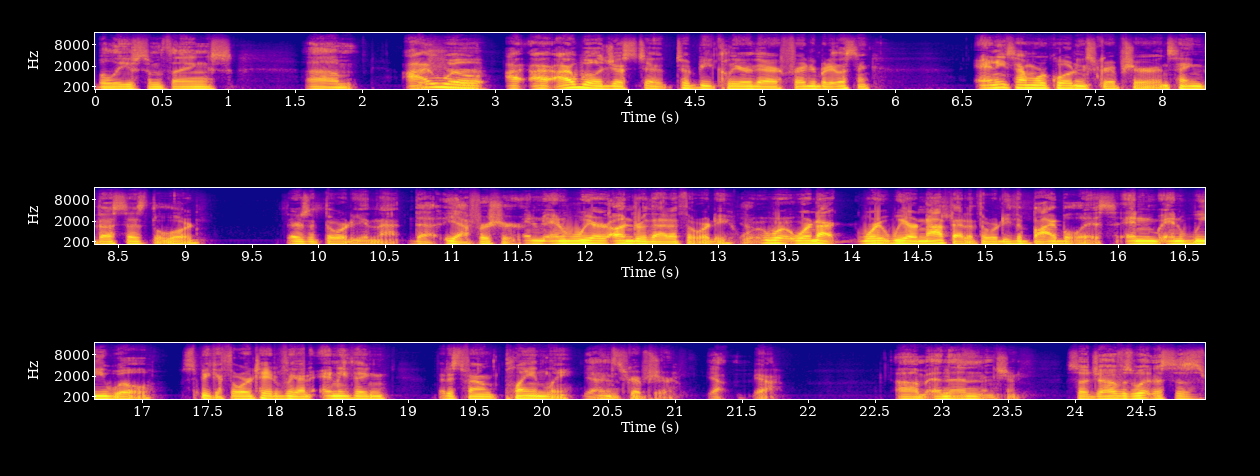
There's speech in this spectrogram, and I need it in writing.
believe some things. Um, I For will. I, I I will just to to be clear there for anybody listening. Anytime we're quoting scripture and saying "Thus says the Lord," there's authority in that, that yeah, for sure. and and we're under that authority. Yeah. We're we're not we're, we are not that authority. The Bible is, and and we will speak authoritatively on anything that is found plainly Yeah, in, in scripture. Scripture. Yeah, yeah. Um, and Good then. So Jehovah's Witnesses,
